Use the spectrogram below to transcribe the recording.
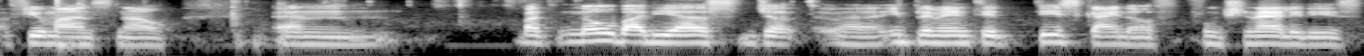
a few months now, and but nobody else just uh, implemented this kind of functionalities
